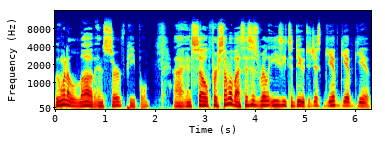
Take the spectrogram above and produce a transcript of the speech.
We want to love and serve people. Uh, and so for some of us, this is really easy to do to just give, give, give.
